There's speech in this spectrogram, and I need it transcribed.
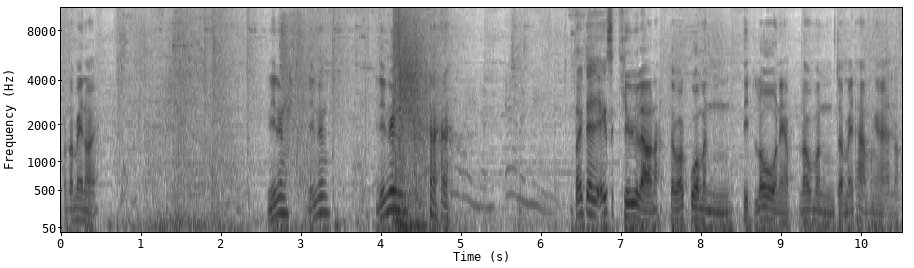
มันทำไม่หน่อย นิดนึงนิดนึงนิดนึง ตั้งใจจะ execute อยู่แล้วนะ แต่ว่ากลัวมันติดโล่นี่ยครับ แล้วมันจะไม่ทำงานเนาะ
